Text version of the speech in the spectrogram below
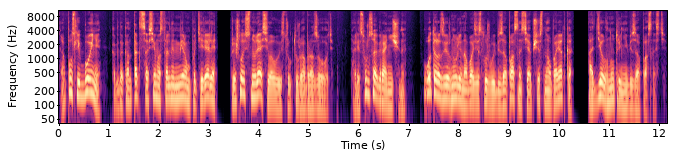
А после бойни, когда контакт со всем остальным миром потеряли, пришлось с нуля силовые структуры образовывать. А ресурсы ограничены. Вот и развернули на базе службы безопасности общественного порядка отдел внутренней безопасности.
